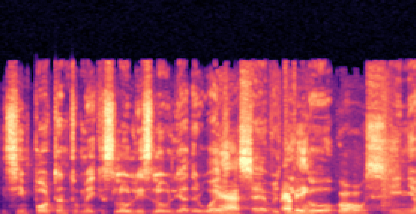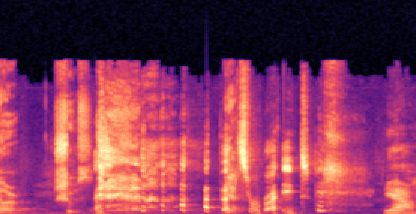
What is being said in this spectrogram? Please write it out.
it's important to make it slowly, slowly. Otherwise, Yes, everything, everything go goes. in your shoes. That's right. Yeah.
